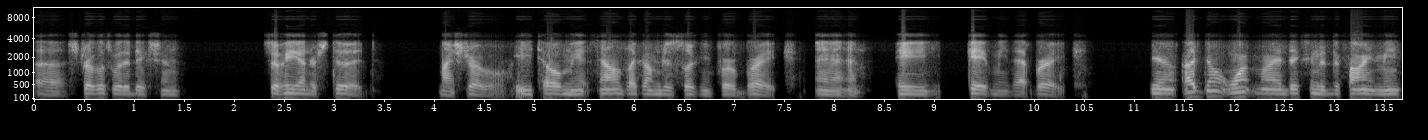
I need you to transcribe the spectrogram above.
uh, struggles with addiction, so he understood my struggle. He told me it sounds like I'm just looking for a break, and he gave me that break. Yeah, I don't want my addiction to define me.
